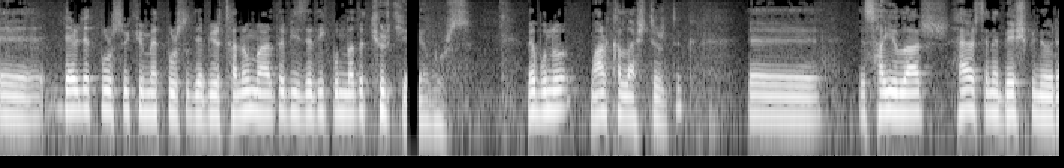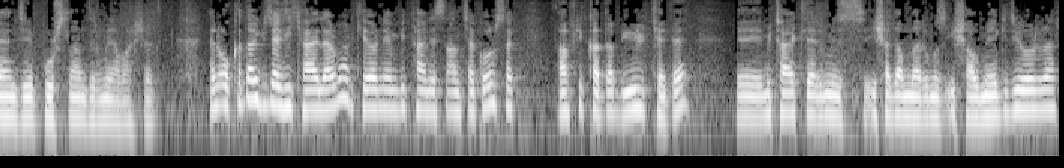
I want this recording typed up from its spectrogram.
e, devlet bursu, hükümet bursu diye bir tanım vardı. Biz dedik bunun adı Türkiye bursu. Ve bunu markalaştırdık. E, sayılar her sene 5000 öğrenci burslandırmaya başladık. Yani o kadar güzel hikayeler var ki örneğin bir tanesini anlatacak olursak Afrika'da bir ülkede e, müteahhitlerimiz, iş adamlarımız iş almaya gidiyorlar.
